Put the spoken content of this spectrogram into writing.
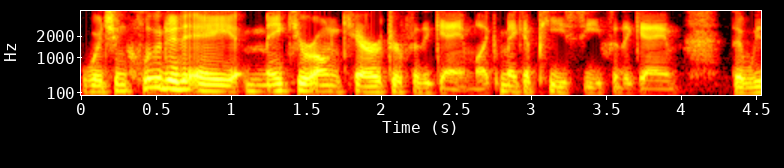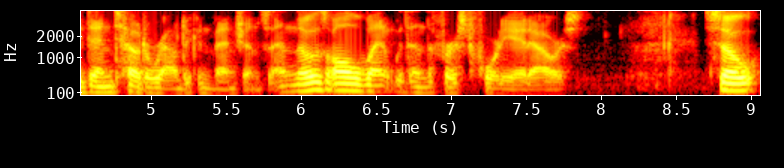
which included a make your own character for the game like make a pc for the game that we then tout around to conventions and those all went within the first 48 hours so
